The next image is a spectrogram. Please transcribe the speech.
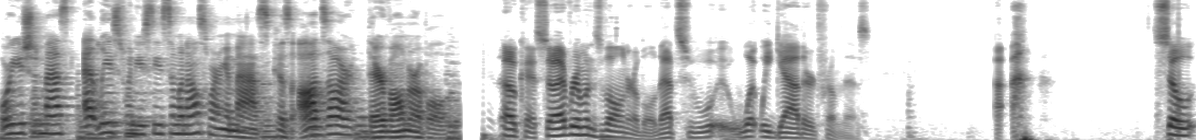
Or you should mask at least when you see someone else wearing a mask, because odds are they're vulnerable. Okay, so everyone's vulnerable. That's w- what we gathered from this. Uh, so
